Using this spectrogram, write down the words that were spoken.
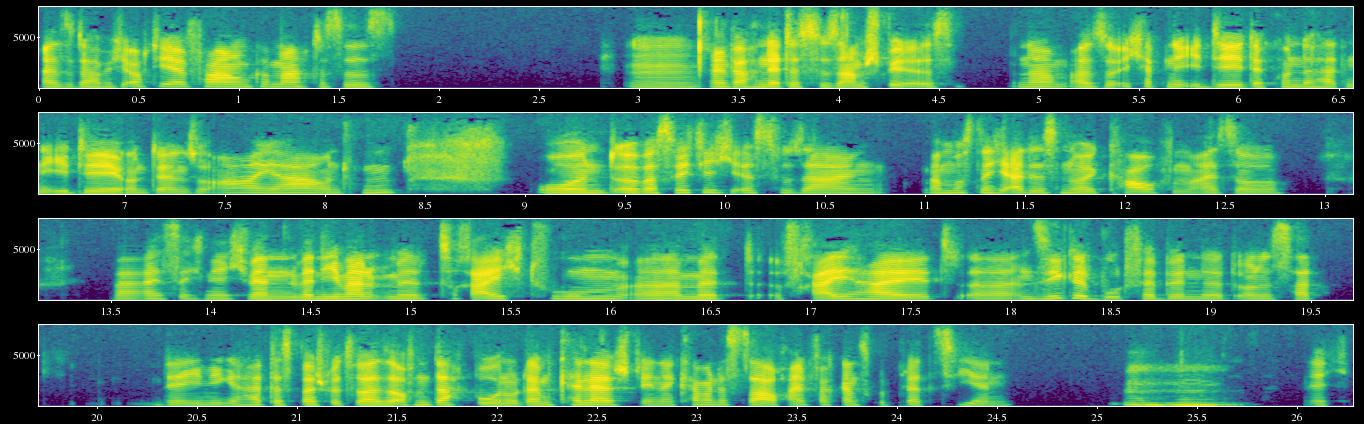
Also da habe ich auch die Erfahrung gemacht, dass es mh, einfach ein nettes Zusammenspiel ist. Ne? Also ich habe eine Idee, der Kunde hat eine Idee und dann so, ah ja und hm. Und äh, was wichtig ist zu sagen, man muss nicht alles neu kaufen. Also weiß ich nicht, wenn, wenn jemand mit Reichtum, äh, mit Freiheit äh, ein Segelboot verbindet und es hat, derjenige hat das beispielsweise auf dem Dachboden oder im Keller stehen, dann kann man das da auch einfach ganz gut platzieren. Mhm. Nicht,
